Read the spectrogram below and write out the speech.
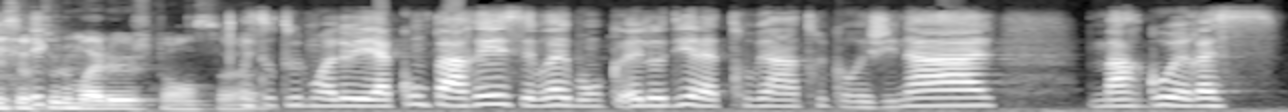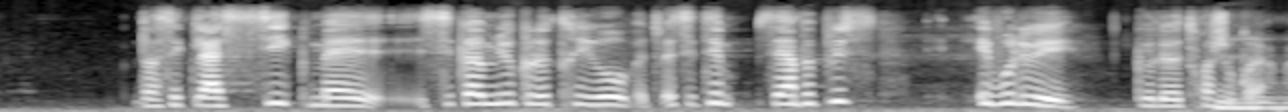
Et surtout Et- le moelleux, je pense. Et surtout le moelleux. Et à comparer, c'est vrai, bon, Elodie, elle a trouvé un truc original. Margot, elle reste dans ses classiques, mais c'est quand même mieux que le trio. C'était, c'est un peu plus évolué que le trois chocolats.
